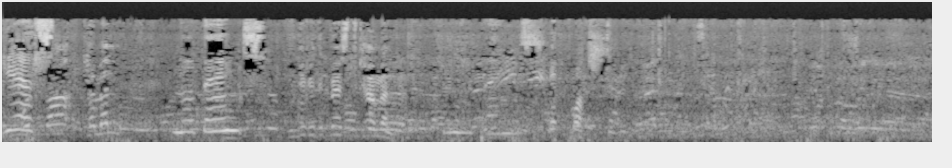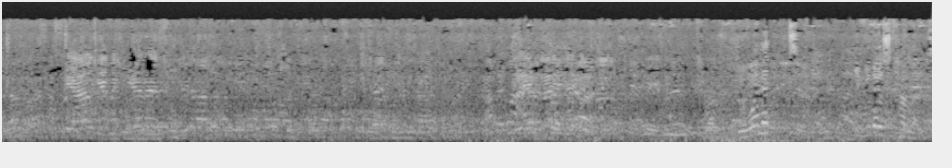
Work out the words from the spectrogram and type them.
Yes. Camel? No thanks. We'll give you the best camel. No thanks. Not much. You want it? Give you those camels.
